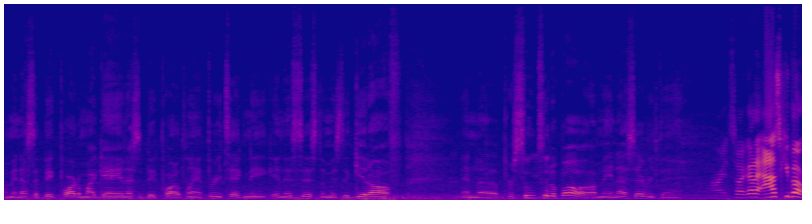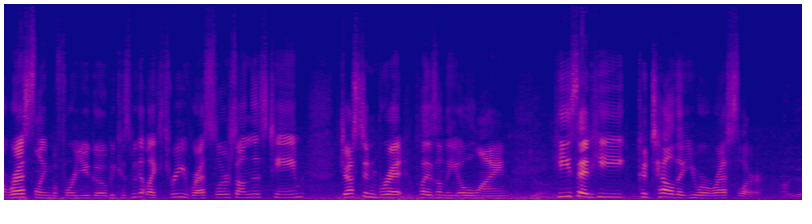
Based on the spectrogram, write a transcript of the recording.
I mean, that's a big part of my game. That's a big part of playing three technique in this system is to get off and uh, pursuit to the ball. I mean, that's everything. All right, so I got to ask you about wrestling before you go because we got like three wrestlers on this team. Justin Britt, who plays on the O line, he said he could tell that you were a wrestler. Oh yeah.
